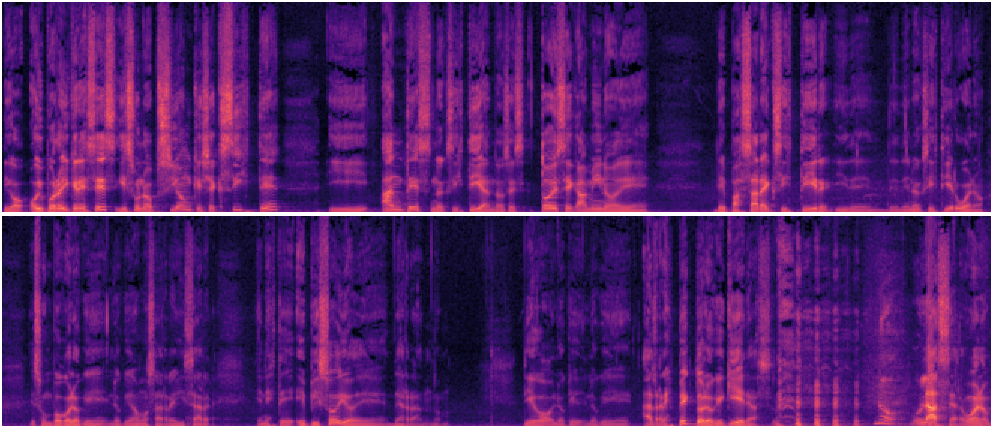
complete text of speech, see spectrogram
digo hoy por hoy creces y es una opción que ya existe y antes no existía. Entonces todo ese camino de, de pasar a existir y de, de- de no existir bueno es un poco lo que lo que vamos a revisar en este episodio de, de random Diego lo que lo que al respecto lo que quieras No, bueno, láser bueno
